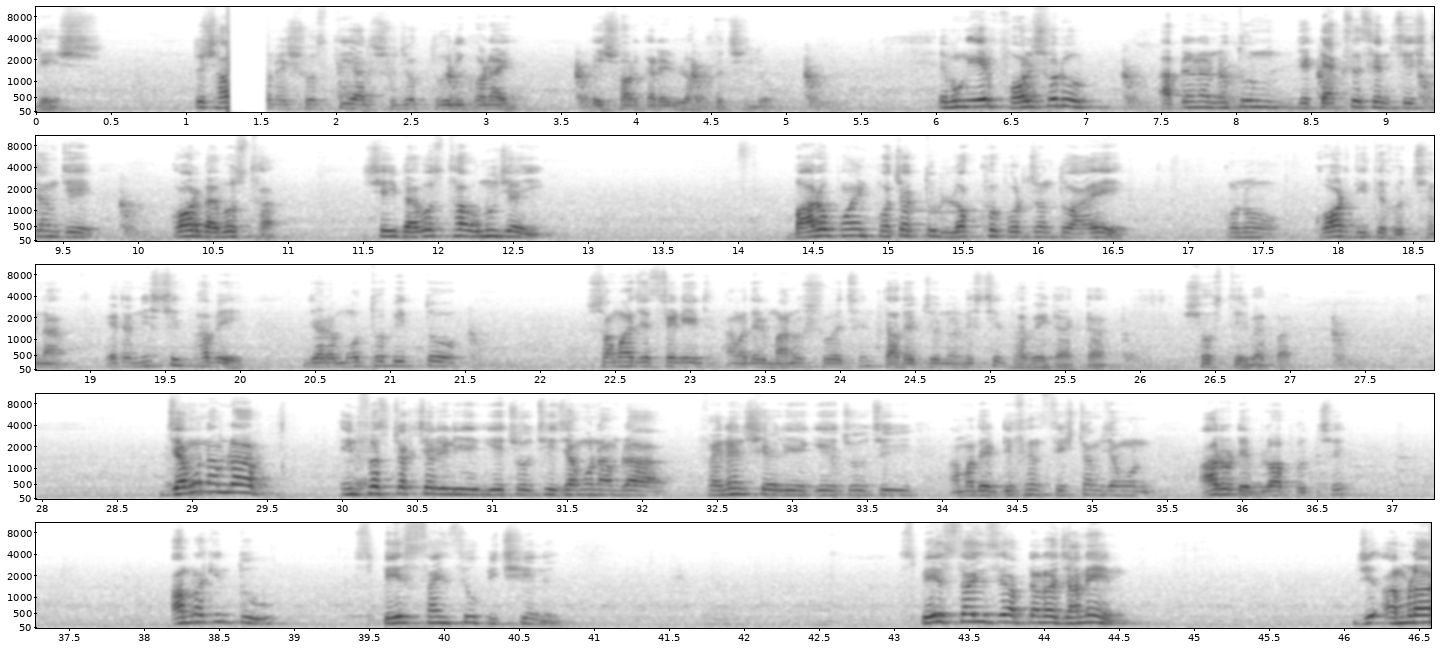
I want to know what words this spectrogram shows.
দেশ। তো সব ধরনের স্বস্তি আর সুযোগ তৈরি করাই এই সরকারের লক্ষ্য ছিল। এবং এর ফলস্বরূপ আপনারা নতুন যে ট্যাক্সেশন সিস্টেম যে কর ব্যবস্থা, সেই ব্যবস্থা অনুযায়ী বারো পয়েন্ট পঁচাত্তর লক্ষ পর্যন্ত আয়ে কোনো কর দিতে হচ্ছে না। এটা নিশ্চিতভাবে যারা মধ্যবিত্ত সমাজের শ্রেণির আমাদের মানুষ রয়েছেন, তাদের জন্য নিশ্চিতভাবে এটা একটা স্বস্তির ব্যাপার। যেমন আমরা ইনফ্রাস্ট্রাকচারালি এগিয়ে চলছি, যেমন আমরা ফাইন্যান্সিয়ালি এগিয়ে চলছি, আমাদের ডিফেন্স সিস্টেম যেমন আরও ডেভেলপ হচ্ছে আমরা কিন্তু স্পেস সায়েন্সেও পিছিয়ে নেই। স্পেস সায়েন্সে আপনারা জানেন যে আমরা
